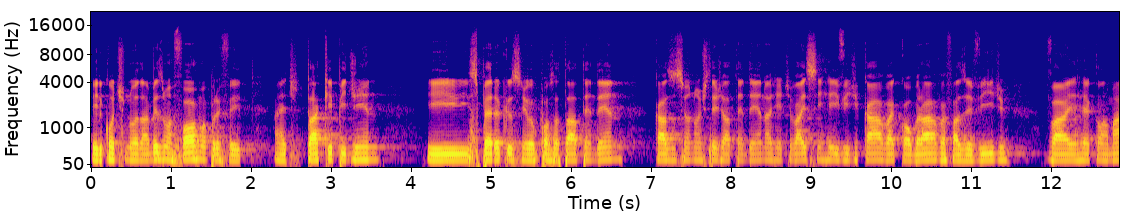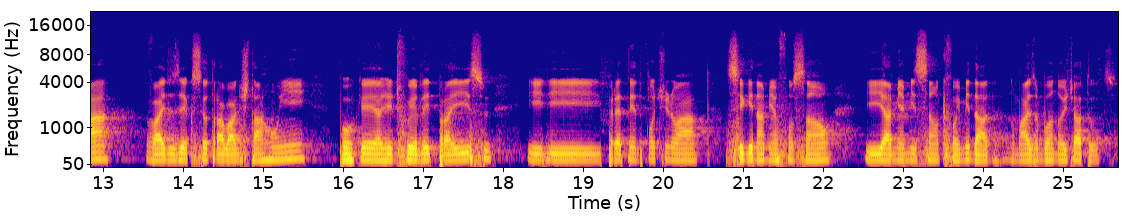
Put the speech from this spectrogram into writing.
ele continua da mesma forma, prefeito a gente está aqui pedindo e espero que o senhor possa estar tá atendendo. Caso o senhor não esteja atendendo, a gente vai se reivindicar, vai cobrar, vai fazer vídeo, vai reclamar, vai dizer que o seu trabalho está ruim, porque a gente foi eleito para isso e, e pretendo continuar seguindo a minha função e a minha missão que foi me dada. No mais, uma boa noite a todos.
